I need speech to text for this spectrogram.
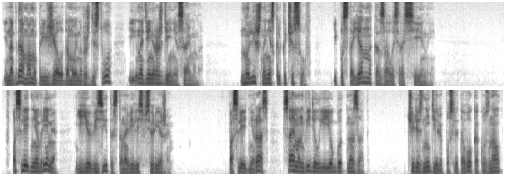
Иногда мама приезжала домой на Рождество и на день рождения Саймона. Но лишь на несколько часов, и постоянно казалась рассеянной. В последнее время ее визиты становились все реже. Последний раз Саймон видел ее год назад, через неделю после того, как узнал,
